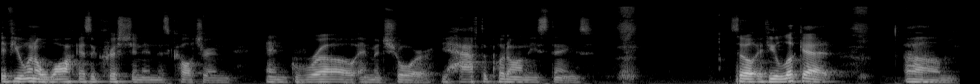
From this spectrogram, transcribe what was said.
if you want to walk as a Christian in this culture and and grow and mature. You have to put on these things. So if you look at um,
